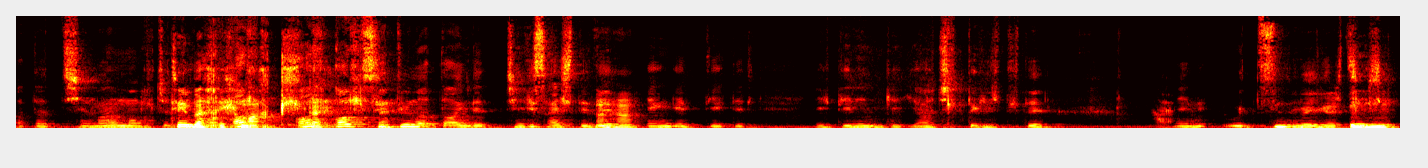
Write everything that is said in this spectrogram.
Одоо жишээ нь манай монголчууд Тийм байх их магадaltaй. гол сэдв нь одоо ингээд Чингис хаан шүү дээ тийм ингээд яг тэгэл яг тэрийг ингээд ёжлдог хэлдэг тийм нэг үдсэн мэйгэр Мгм. чинь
